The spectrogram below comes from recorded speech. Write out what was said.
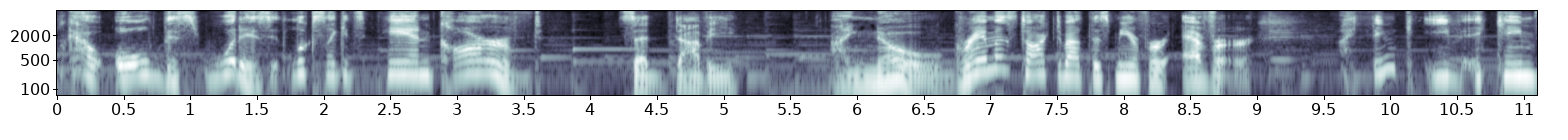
look how old this wood is. It looks like it's hand carved, said Davi. I know. Grandma's talked about this mirror forever. I think it came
